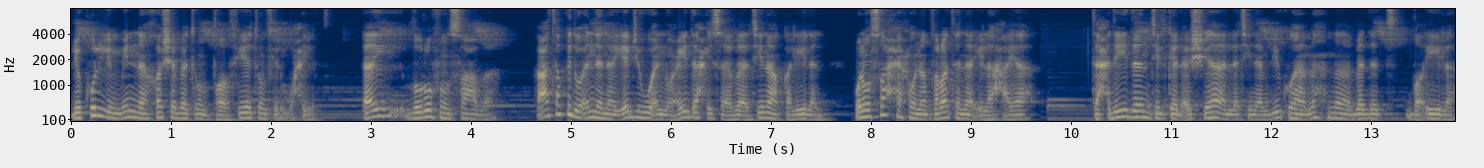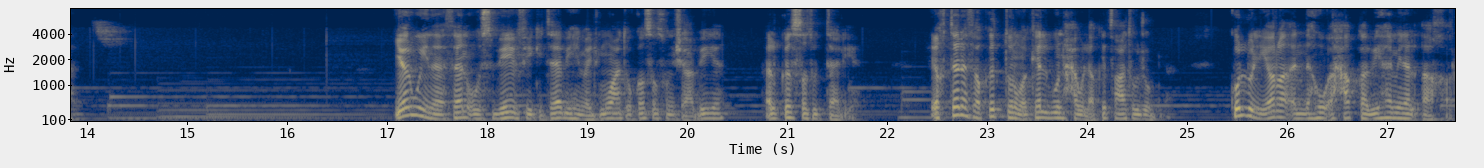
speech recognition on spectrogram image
لكل منا خشبة طافية في المحيط. أي ظروف صعبة. أعتقد أننا يجب أن نعيد حساباتنا قليلا ونصحح نظرتنا إلى حياة. تحديدا تلك الأشياء التي نملكها مهما بدت ضئيلة. يروي ناثان أوسبيل في كتابه مجموعة قصص شعبية القصة التالية. اختلف قط وكلب حول قطعة جبنة كل يرى أنه أحق بها من الآخر.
